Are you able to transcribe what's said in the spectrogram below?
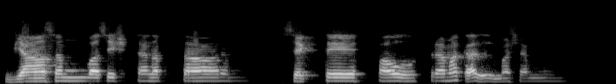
వ్యాసం వసిష్ఠనప్తారం శక్తే పౌత్రమకల్మషం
